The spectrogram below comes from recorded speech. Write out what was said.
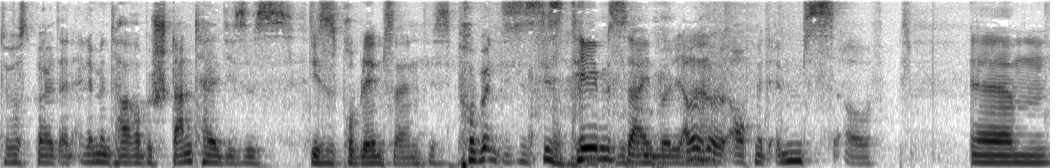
Du wirst bald ein elementarer Bestandteil dieses, Dieses Problems sein. dieses, Problem- dieses Systems sein, würde ich. Aber auch mit Ims auf. Ähm,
